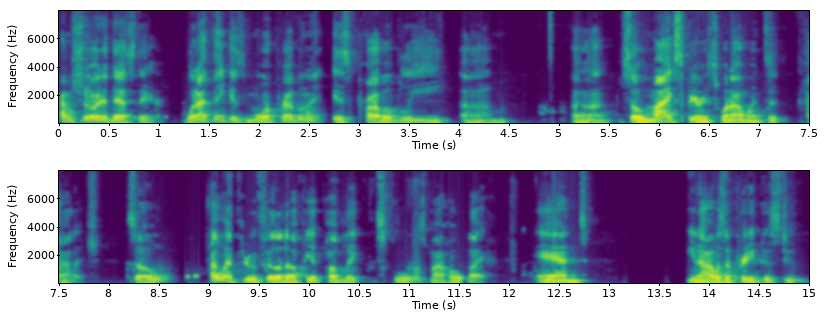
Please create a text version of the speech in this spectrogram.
I'm sure that that's there. What I think is more prevalent is probably um, uh, so my experience when I went to college. So I went through Philadelphia public schools my whole life. And, you know, I was a pretty good student.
